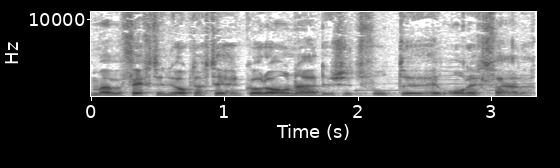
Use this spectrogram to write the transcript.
Maar we vechten nu ook nog tegen corona, dus het voelt uh, heel onrechtvaardig.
